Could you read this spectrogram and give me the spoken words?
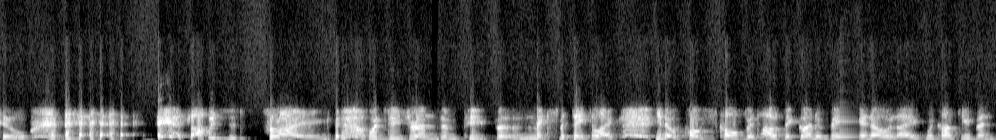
two. so I was just flying with these random people. It makes me think like you know post COVID, how's it going to be? You know, like we can't even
